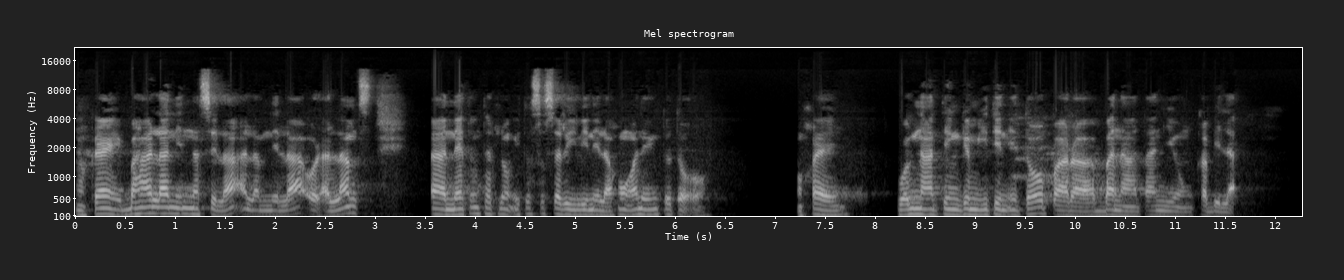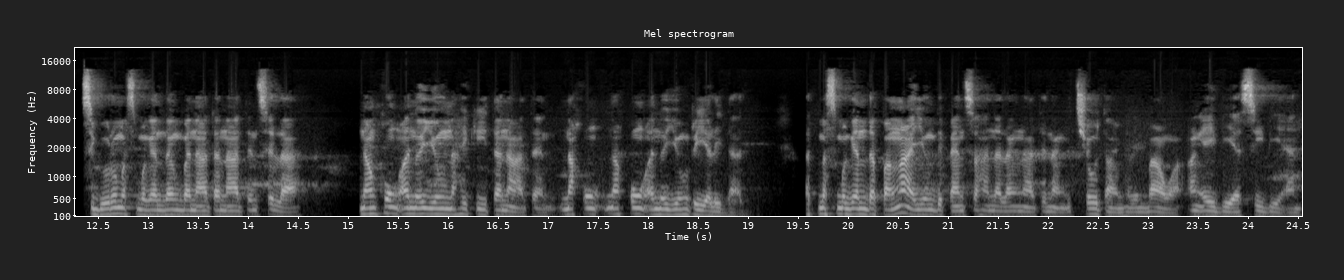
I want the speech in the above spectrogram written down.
Okay, bahala na sila, alam nila or alam uh, netong tatlong ito sa sarili nila kung ano yung totoo. Okay, huwag nating gamitin ito para banatan yung kabila. Siguro mas magandang banatan natin sila ng kung ano yung nakikita natin, na kung, na kung ano yung realidad. At mas maganda pa nga yung depensahan na lang natin ng It's Showtime, halimbawa, ang ABS-CBN.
